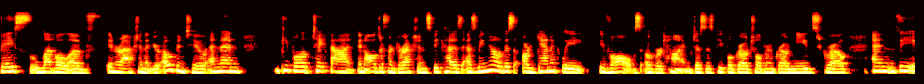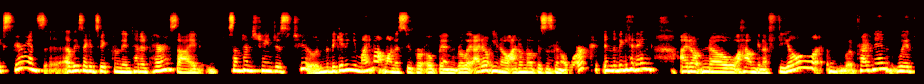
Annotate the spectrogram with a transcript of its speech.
base level of interaction that you're open to? And then people take that in all different directions because as we know this organically evolves over time just as people grow children grow needs grow. And the experience at least i can speak from the intended parent side sometimes changes too. In the beginning you might not want a super open really i don't you know i don't know if this is going to mm-hmm. work in the beginning. I don't know how i'm going to feel mm, pregnant with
